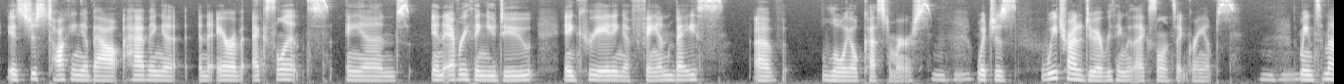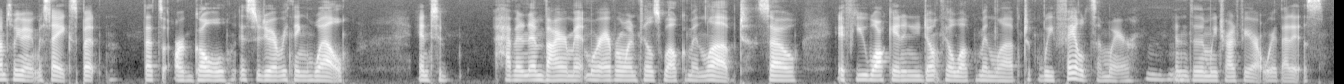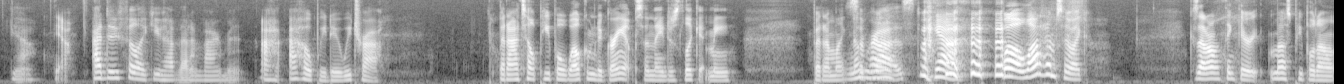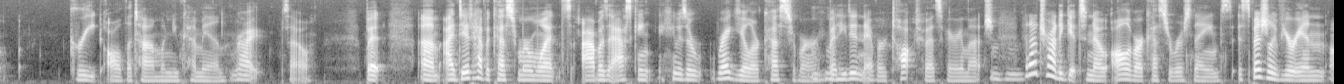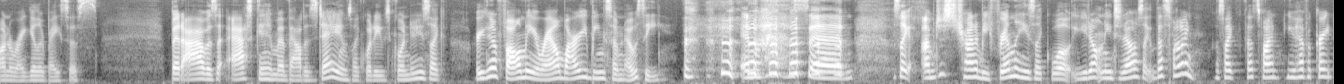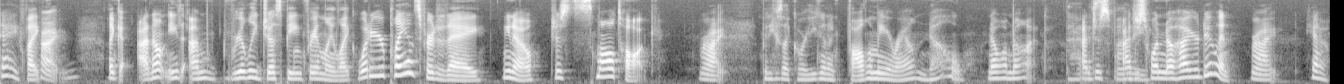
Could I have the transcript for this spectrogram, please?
It's just talking about having a, an air of excellence and in everything you do, and creating a fan base of loyal customers, mm-hmm. which is we try to do everything with excellence at Gramps. Mm-hmm. I mean, sometimes we make mistakes, but that's our goal is to do everything well and to have an environment where everyone feels welcome and loved. So if you walk in and you don't feel welcome and loved, we failed somewhere. Mm-hmm. And then we try to figure out where that is. Yeah. Yeah. I do feel like you have that environment. I, I hope we do. We try. But I tell people, welcome to Gramps, and they just look at me. But I'm like, no, really? Surprised. Yeah. well, a lot of times they're like, because I don't think they're, most people don't greet all the time when you come in. Right. So, but um, I did have a customer once. I was asking, he was a regular customer, but he didn't ever talk to us very much. And I try to get to know all of our customers' names, especially if you're in on a regular basis. But I was asking him about his day. I was like, what he was going to do. He's like, Are you going to follow me around? Why are you being so nosy? and I said, I was like, I'm just trying to be friendly. He's like, Well, you don't need to know. I was like, That's fine. I was like, That's fine. You have a great day. Like, Right. like I don't need I'm really just being friendly. Like, what are your plans for today? You know, just small talk. Right. But he's like, "Are you going to follow me around?" No, no, I'm not. That I just, I just want to know how you're doing. Right. Yeah,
